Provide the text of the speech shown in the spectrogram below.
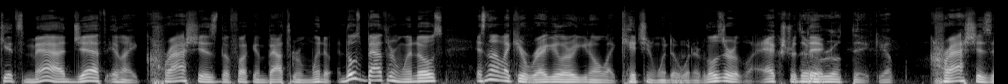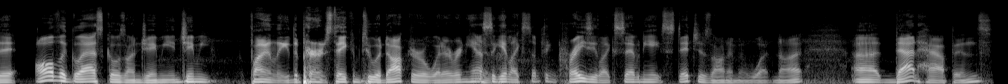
gets mad, Jeff, and like crashes the fucking bathroom window. And those bathroom windows, it's not like your regular, you know, like kitchen window, or whatever. Those are like, extra They're thick real thick. Yep. crashes it. All the glass goes on Jamie, and Jamie finally the parents take him to a doctor or whatever, and he has to get like something crazy, like seventy eight stitches on him and whatnot. Uh, that happens.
